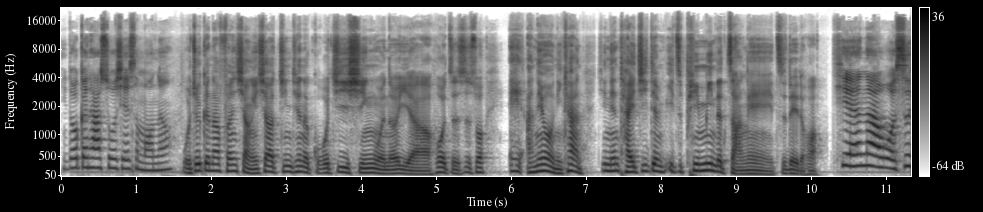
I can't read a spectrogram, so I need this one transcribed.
你都跟他说些什么呢？我就跟他分享一下今天的国际新闻而已啊，或者是说。哎，阿妞，你看今天台积电一直拼命的涨，哎之类的话。天哪，我是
